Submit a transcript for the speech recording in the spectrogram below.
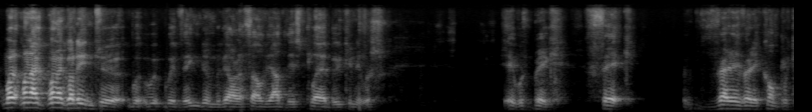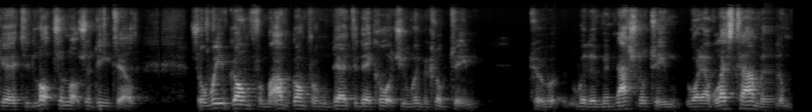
when, when I when I got into with, with England with the RFL, they had this playbook, and it was it was big, thick, very very complicated, lots and lots of detail. So we've gone from I've gone from day to day coaching with the club team to with the national team where I have less time with them,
